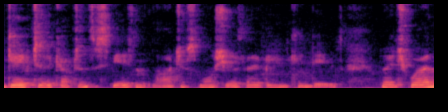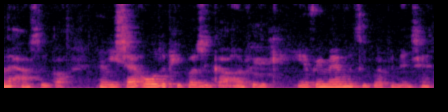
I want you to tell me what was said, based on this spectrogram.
gave to the captains the spears and large and small shields that had been King David's, which were in the house of God. And he set all the people as a guard for the king, every man with a weapon in hand,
